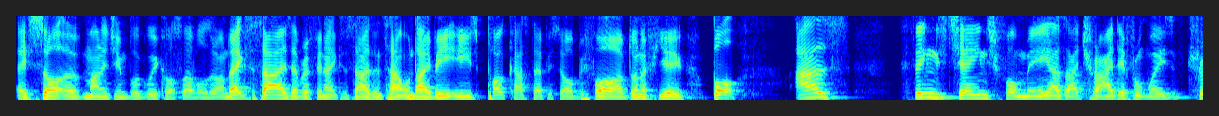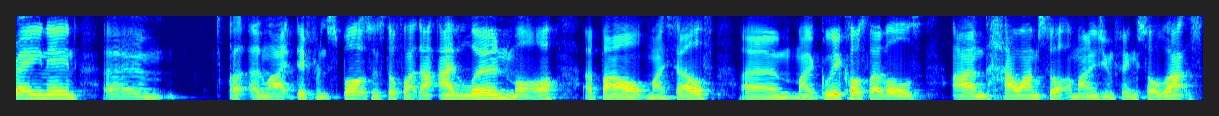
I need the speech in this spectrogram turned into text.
a sort of managing blood glucose levels around exercise, everything exercise and type 1 diabetes podcast episode before. I've done a few. But as things change for me, as I try different ways of training, um, and like different sports and stuff like that, I learn more about myself, um, my glucose levels, and how I'm sort of managing things. So that's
